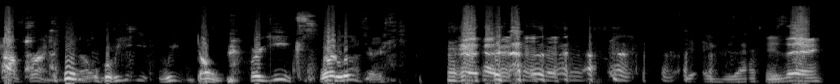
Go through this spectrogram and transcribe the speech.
have friends, you know. We we don't. We're geeks. We're losers. He's Yeah, exactly. there.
